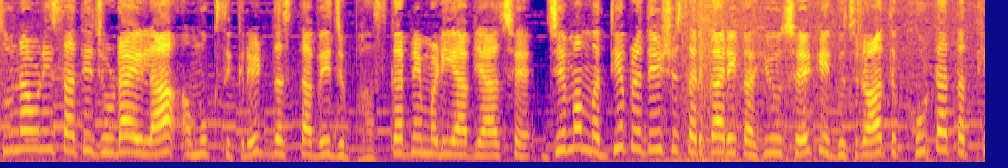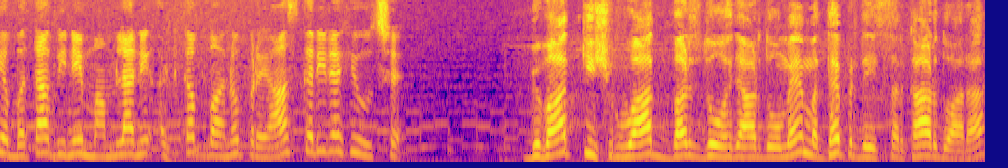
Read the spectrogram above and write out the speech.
સુનાવણી સાથે જોડાયેલા અમુક સિક્રેટ દસ્તાવેજ ભાસ્કરને મળી આવ્યા છે. જેમાં મધ્યપ્રદેશ સરકારે કહ્યું છે કે ગુજરાત ખોટા તથ્ય બતાવીને મામલાને અટકાવવાનો પ્રયાસ કરી રહ્યું છે. विवाद की शुरुआत वर्ष 2002 में मध्य प्रदेश सरकार द्वारा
